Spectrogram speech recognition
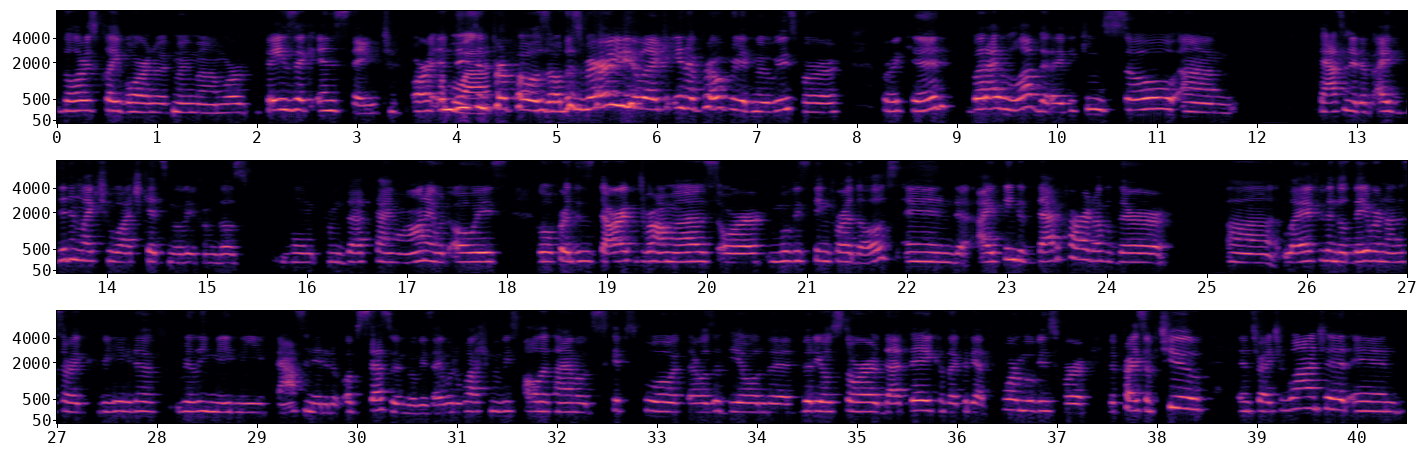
Dolores Claiborne with my mom, or Basic Instinct, or Indecent Proposal. This very like inappropriate movies for for a kid, but I loved it. I became so um, fascinated. I didn't like to watch kids movie from those from that time on. I would always go for these dark dramas or movies themed for adults, and I think that part of their uh, life, even though they were not necessarily creative, really made me fascinated, obsessed with movies. I would watch movies all the time. I would skip school if there was a deal in the video store that day because I could get four movies for the price of two. and try to watch it. And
